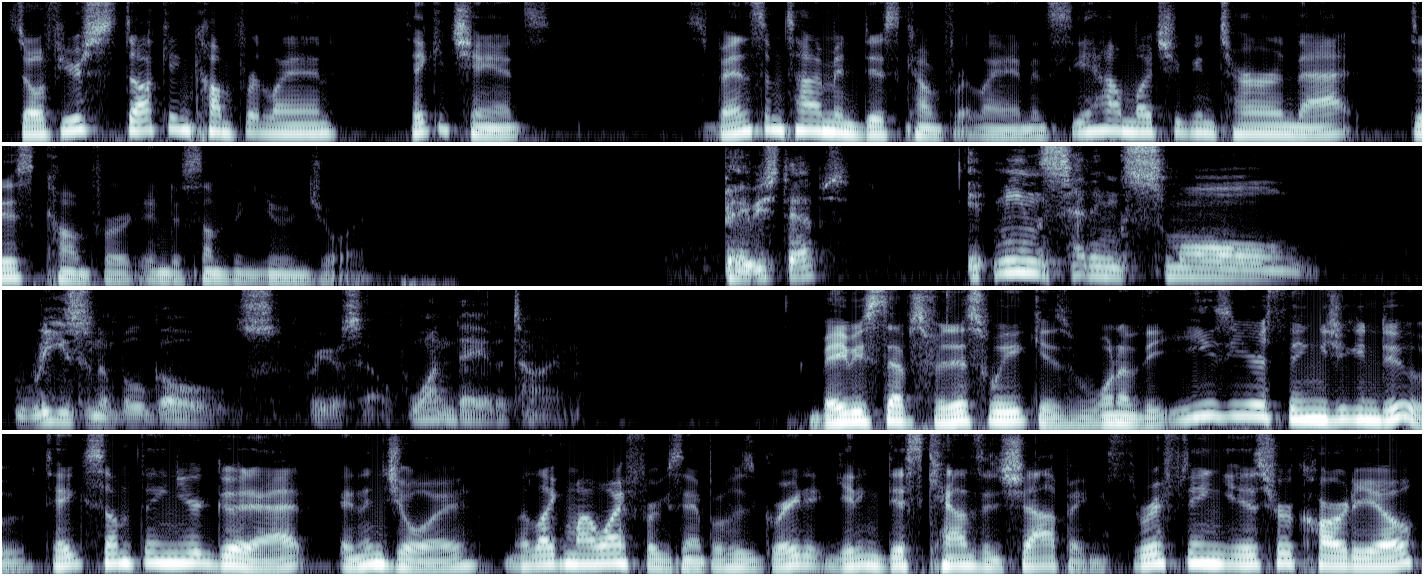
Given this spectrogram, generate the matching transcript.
So if you're stuck in comfort land, take a chance, spend some time in discomfort land and see how much you can turn that discomfort into something you enjoy. Baby steps? It means setting small, reasonable goals for yourself, one day at a time. Baby steps for this week is one of the easier things you can do. Take something you're good at and enjoy. Like my wife, for example, who's great at getting discounts and shopping. Thrifting is her cardio.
